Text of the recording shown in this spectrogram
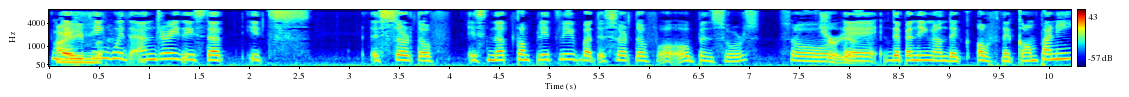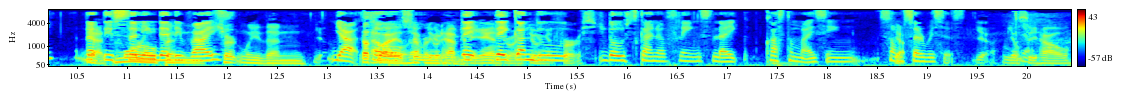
The I'm thing with Android is that it's a sort of it's not completely, but a sort of open source. So Sure, yeah. uh, depending on the of the company yeah, that it's is more selling open, the device, certainly than yeah, That's so why I assumed it would have to they be they can do it first. those kind of things like customizing some Yeah. services. Yeah, and you'll Yeah. see how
